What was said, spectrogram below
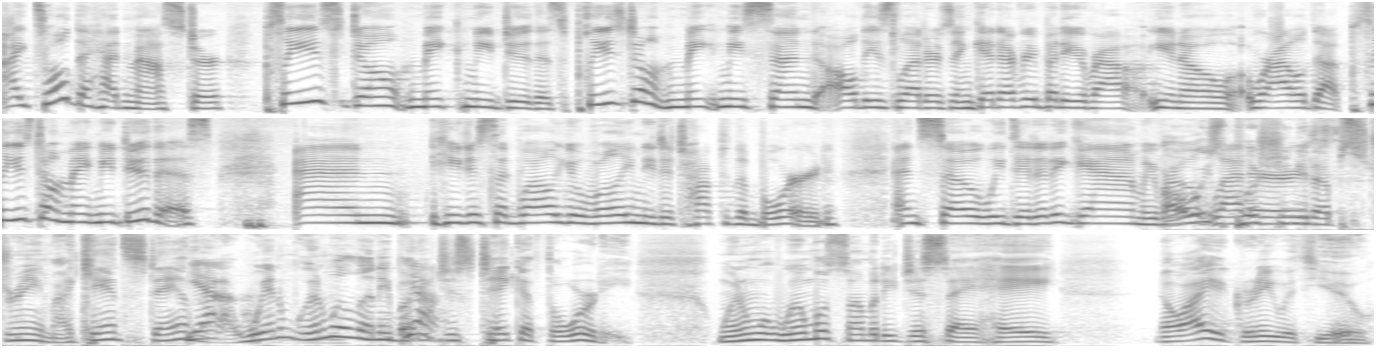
I told the headmaster, please don't make me do this. Please don't make me send all these letters and get everybody around, you know, riled up. Please don't make me do this. And he just said, well, you'll really need to talk to the board. And so we did it again. We wrote Always letters. pushing it upstream. I can't stand Yeah. that. When when will anybody Yeah. just take authority? When when will somebody just say, "Hey, no, I agree with you."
